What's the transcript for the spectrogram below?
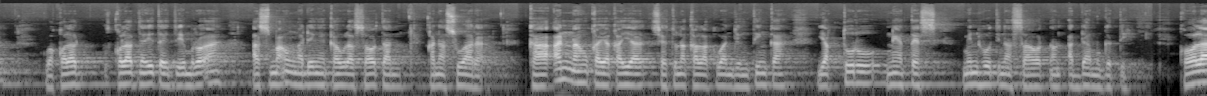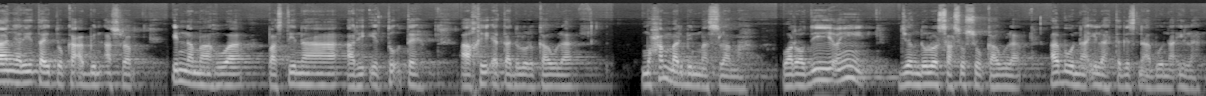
Wa qala qolat nyarita itu imro'ah asma'u ngadenge kaula sautan kana suara. Ka'annahu kaya-kaya setuna kalakuan jeung tingkah yakturu netes minhutina sawwat non ada mugetih Kola nyarita itu Ka'ab bin Asrab innama huwa pastina ari itu teh akhi eta dulur kaula Muhammad bin Maslamah wa radii jeung dulur sasusu kaula Abu Nailah tegasna Abu Nailah.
